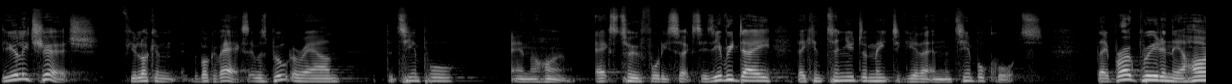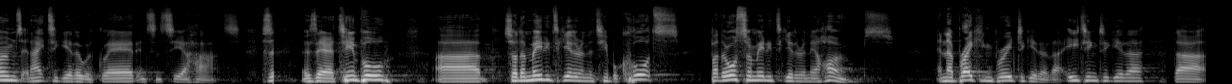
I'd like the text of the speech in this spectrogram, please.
The early church, if you look in the book of Acts, it was built around the temple, and the home. Acts 2:46 says every day they continued to meet together in the temple courts. They broke bread in their homes and ate together with glad and sincere hearts. So is there a temple? Uh, so they're meeting together in the temple courts, but they're also meeting together in their homes. And they're breaking bread together, they're eating together, they're,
